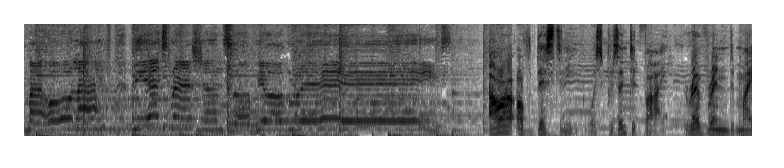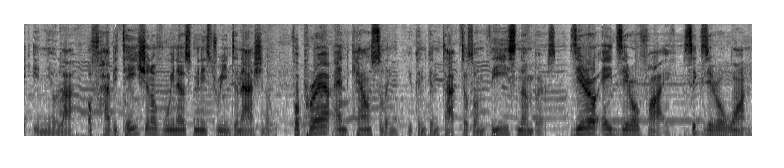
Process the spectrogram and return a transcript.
my whole life be expressions of your grace. Hour of Destiny was presented by Reverend Mike Eniola of Habitation of Winners Ministry International. For prayer and counseling, you can contact us on these numbers 0805 601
